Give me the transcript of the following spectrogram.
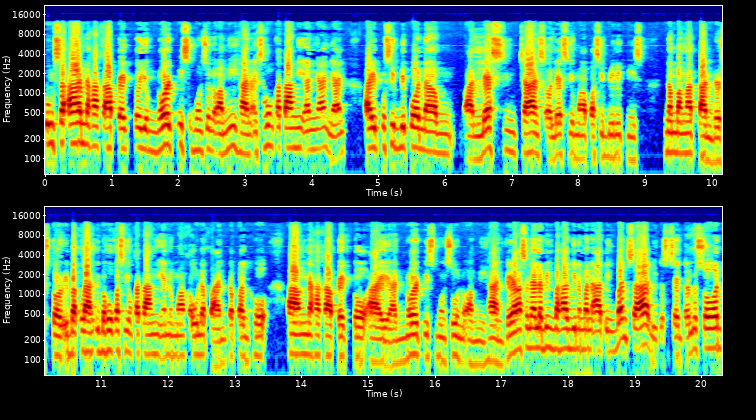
kung saan nakakaapekto yung northeast monsoon o amihan, ang isa kong katangian nga niyan ay posible po na uh, less yung chance o less yung mga possibilities ng mga thunderstorm. Iba, kla- iba ho kasi yung katangian ng mga kaulapan kapag ho ang nakakapekto ay uh, northeast monsoon o amihan. Kaya nga sa lalabing bahagi naman ng ating bansa, dito sa Central Luzon,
